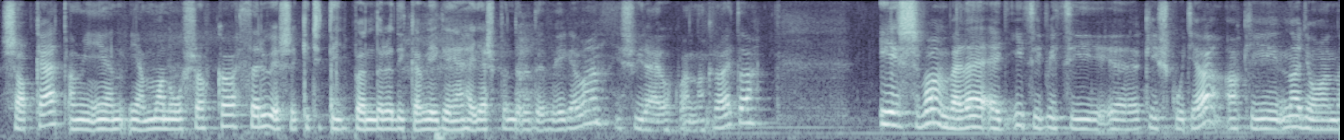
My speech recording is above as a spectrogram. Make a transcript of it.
sapkát, ami ilyen, ilyen manósapka-szerű, és egy kicsit így pöndörödik a vége, ilyen hegyes pöndörödő vége van, és virágok vannak rajta. És van vele egy icipici kiskutya, aki nagyon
